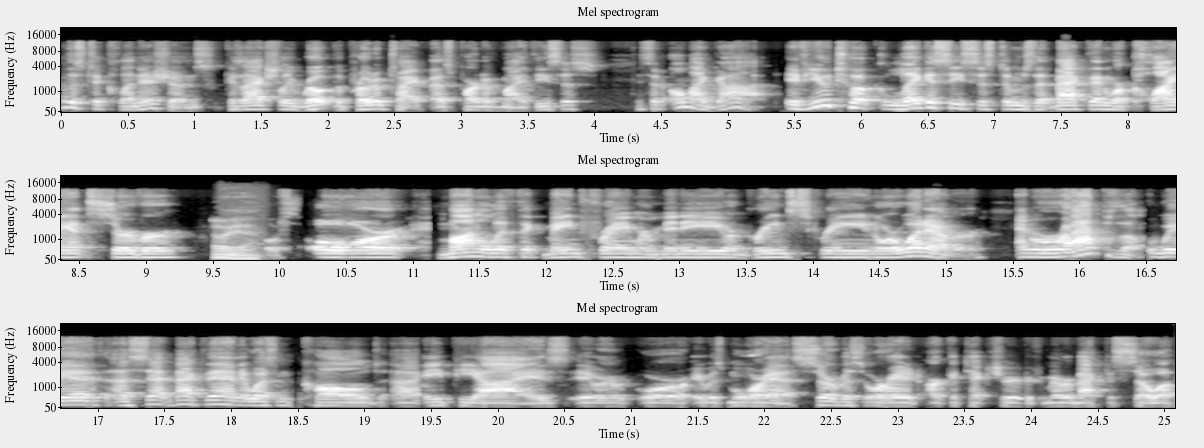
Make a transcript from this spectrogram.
this to clinicians, because I actually wrote the prototype as part of my thesis, they said, Oh my God, if you took legacy systems that back then were client server, Oh yeah. Or monolithic mainframe or mini or green screen or whatever and wrap them with a set. Back then, it wasn't called uh, APIs, or, or it was more a service oriented architecture. If you remember back to SOA,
